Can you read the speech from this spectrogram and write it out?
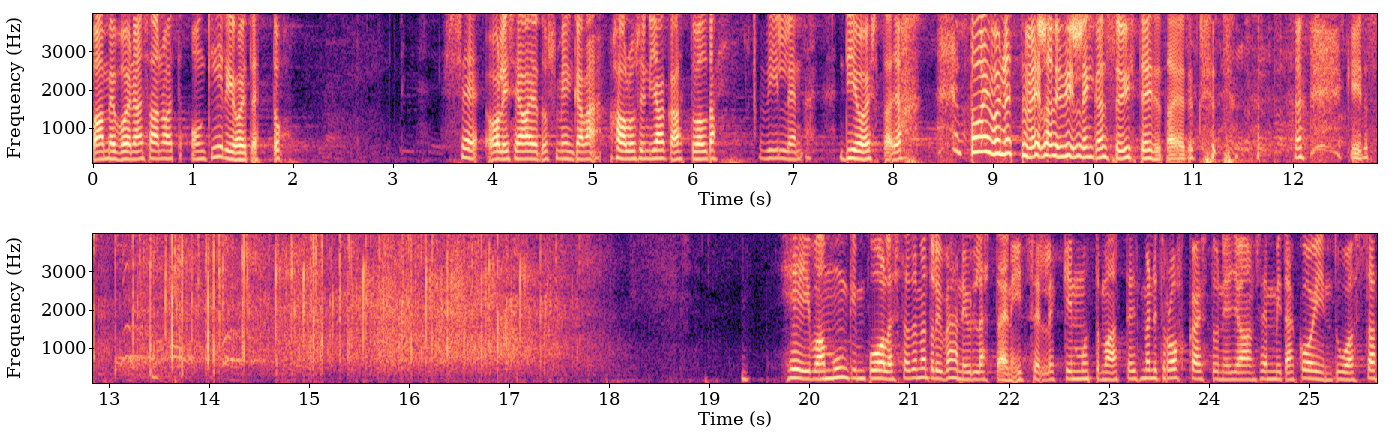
vaan me voidaan sanoa, että on kirjoitettu. Se oli se ajatus, minkä mä halusin jakaa tuolta Villen dioista ja toivon, että meillä oli Villen kanssa yhteiset ajatukset. Kiitos. Hei vaan munkin puolesta. Tämä tuli vähän yllättäen itsellekin, mutta mä ajattelin, että mä nyt rohkaistun ja jaan sen, mitä koin tuossa.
